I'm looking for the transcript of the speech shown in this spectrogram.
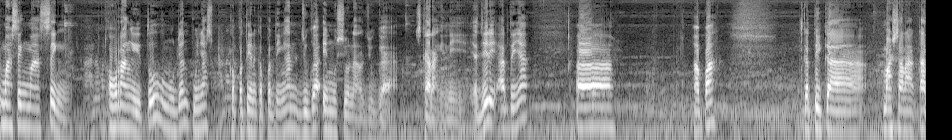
masing-masing orang itu kemudian punya kepentingan-kepentingan juga emosional juga sekarang ini ya jadi artinya eh, apa ketika masyarakat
